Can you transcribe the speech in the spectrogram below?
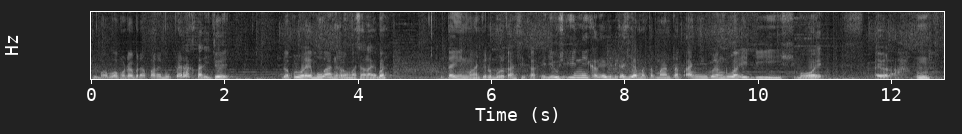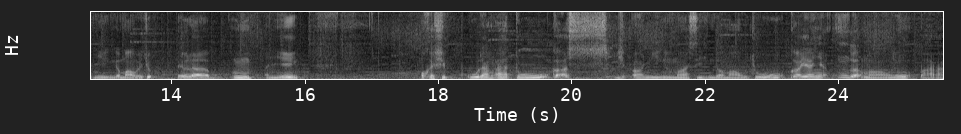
Cuma bawa modal berapa ribu perak tadi cuy? 20 ribuan kalau nggak salah ya boy. Kita ingin menghancur leburkan si kakek Zeus ini kali aja dikasih yang mantap-mantap anjing kurang dua idih boy. Ayolah, hmm, anjing nggak mau ya cuy. Ayolah, hmm, anjing. Oke sip, kurang atuh kasih anjing. Masih nggak mau cuy kayaknya. Nggak mau. Parah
